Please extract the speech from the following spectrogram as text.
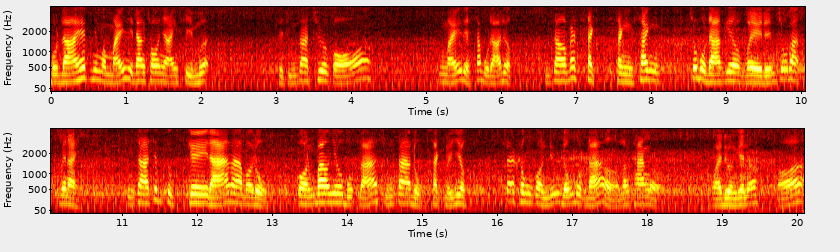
Bột đá hết nhưng mà máy thì đang cho nhà anh xì mượn thì chúng ta chưa có máy để sắp bột đá được. Chúng ta vét sạch, sành xanh chỗ bột đá kia về đến chỗ đoạn bên này. Chúng ta tiếp tục kê đá ra và đổ. Còn bao nhiêu bột đá chúng ta đổ sạch bấy nhiêu. Sẽ không còn những đống bột đá ở lang thang ở ngoài đường kia nữa. Đó.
